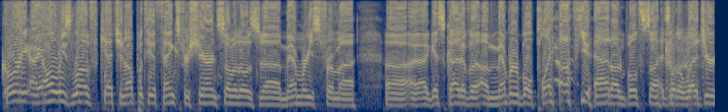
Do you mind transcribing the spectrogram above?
Cory, I always love catching up with you. Thanks for sharing some of those uh, memories from, uh, uh, I guess, kind of a, a, memorable playoff you had on both sides of the ledger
